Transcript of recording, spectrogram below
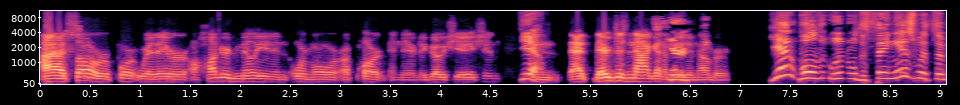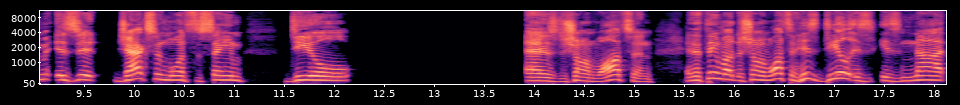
I saw a report where they were a hundred million or more apart in their negotiation. Yeah. and that they're just not going to meet a number. Yeah, well, well, the thing is with them is that Jackson wants the same deal as Deshaun Watson, and the thing about Deshaun Watson, his deal is is not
